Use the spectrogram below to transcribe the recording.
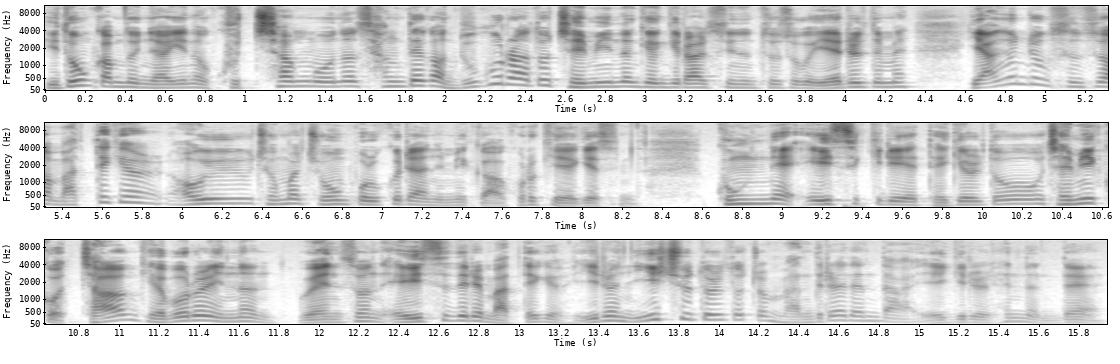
이동욱 감독 이야기는 구창모는 상대가 누구라도 재미있는 경기를 할 수 있는 투수고 예를 들면 양현종 선수와 맞대결 어유 정말 좋은 볼거리 아닙니까 그렇게 얘기했습니다. 국내 에이스끼리의 대결도 재밌고 자원 계보를 잇는 왼손 에이스들의 맞대결 이런 이슈들도 좀 만들어야 된다 얘기를 했는데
